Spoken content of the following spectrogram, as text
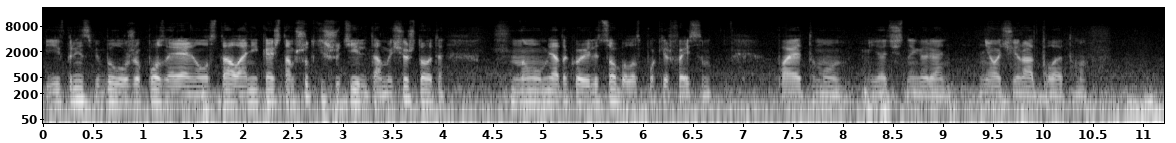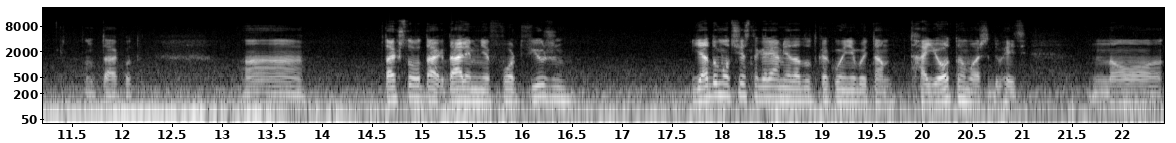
и, в принципе, было уже поздно, реально устал. Они, конечно, там шутки шутили, там еще что-то, но у меня такое лицо было с покерфейсом, поэтому я, честно говоря, не очень рад был этому. Вот так вот. А, так что вот так, дали мне Ford Fusion. Я думал, честно говоря, мне дадут какой-нибудь там Toyota, может быть, но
